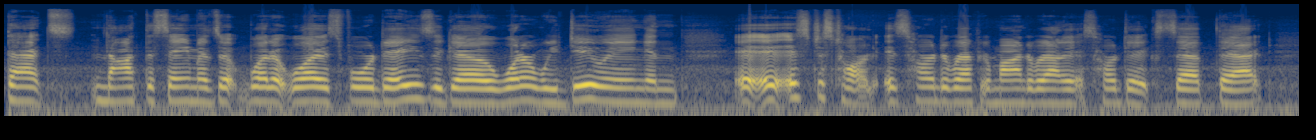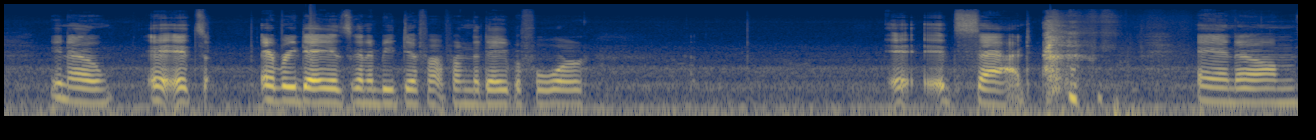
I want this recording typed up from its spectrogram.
that's not the same as what it was four days ago. What are we doing? And it, it's just hard. It's hard to wrap your mind around it. It's hard to accept that, you know, it, it's every day is going to be different from the day before. It, it's sad. and um,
